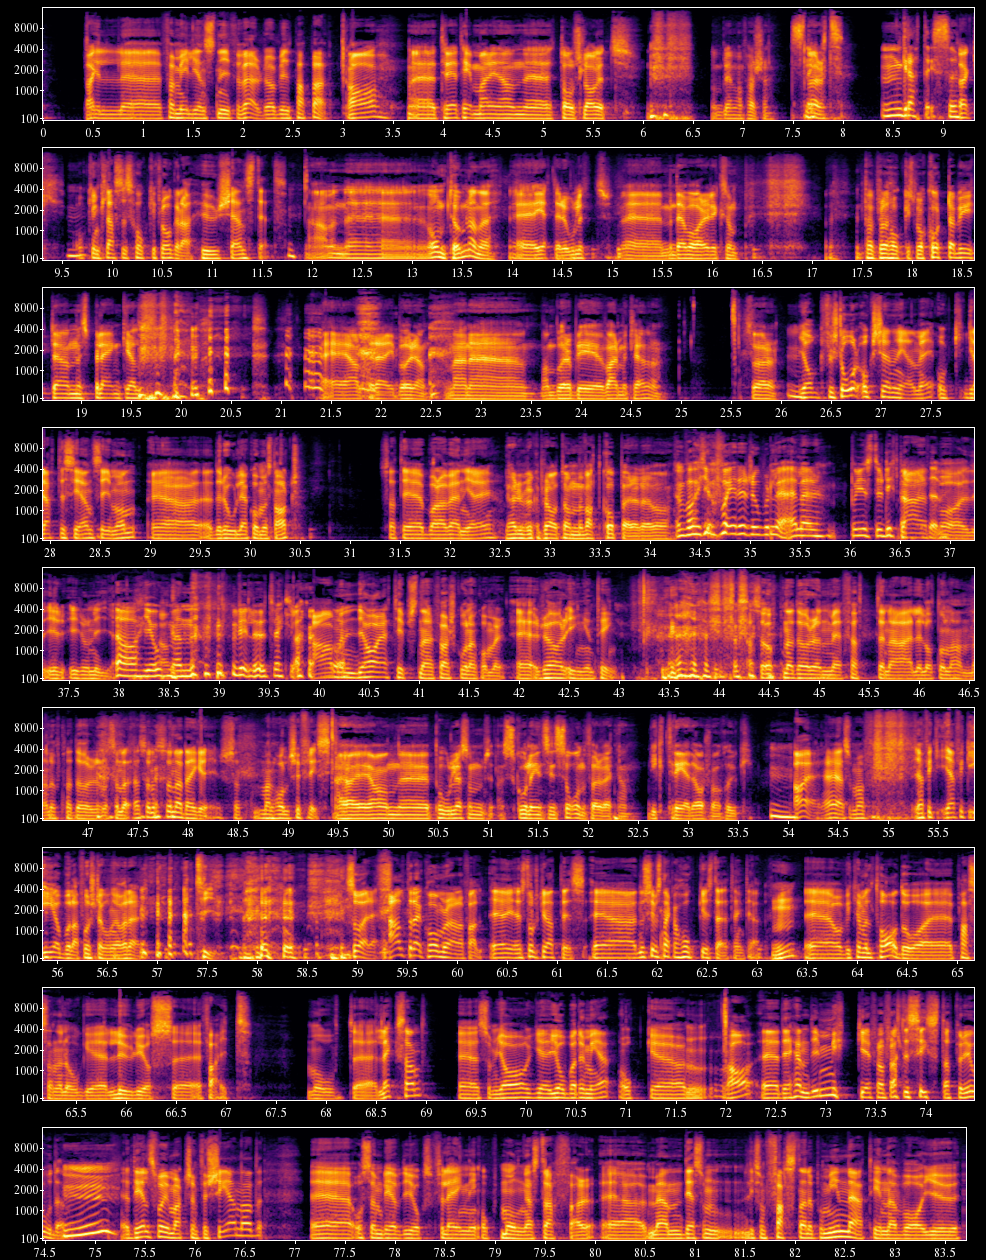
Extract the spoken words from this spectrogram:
Till eh, familjens nyförvärv. Du har blivit pappa. Ja, eh, tre timmar innan eh, tolvslaget. Då blev man farsa. snyggt. Mm, grattis. Tack. Och en klassisk hockeyfråga då. Hur känns det? Ja, men, eh, omtumlande. Eh, jätteroligt. Eh, men det har varit liksom... På hockeyspråk, korta byten, spela enkelt. eh, allt det där i början. Men eh, man börjar bli varm i kläderna. Så är det. Jag förstår och känner igen mig. Och grattis igen Simon. Eh, det roliga kommer snart. Så att det är bara att vänja dig. Ja, du brukar prata om vattkoppor eller vad? Vad, ja, vad är det roliga? Eller på just ur ditt Nej, det perspektiv? var ir- ironi. Ja, jo, men vill du utveckla? Ja, men jag har ett tips när förskolan kommer. Eh, rör ingenting. alltså öppna dörren med fötterna eller låt någon annan öppna dörren. Och såna, alltså, såna där grejer. Så att man håller sig frisk. Ja, jag har en uh, polare som skolade in sin son förra veckan. Gick tre dagar så var han sjuk. Ja, ja, nej, alltså man, jag, fick, jag fick ebola första gången jag var där. typ. Så är det. Allt det där kommer i alla fall. Eh, stort grattis. Eh, nu ska vi snacka hockey istället tänkte jag. Eh, och vi kan väl ta då eh, passande nog eh, Luleås eh, fight mot eh, Leksand. Eh, som jag jobbade med. Och eh, ja, Det hände ju mycket, framförallt i sista perioden. Eh, Dels var ju matchen försenad eh, och sen blev det ju också förlängning och många straffar. Eh, men det som liksom fastnade på min näthinna var ju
